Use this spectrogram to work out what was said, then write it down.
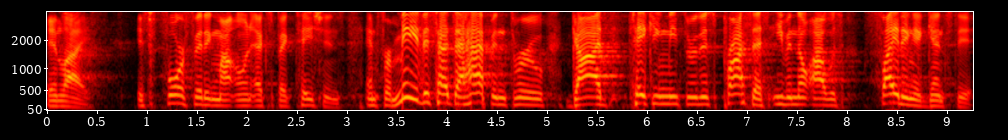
in life. Is forfeiting my own expectations. And for me, this had to happen through God taking me through this process, even though I was fighting against it.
